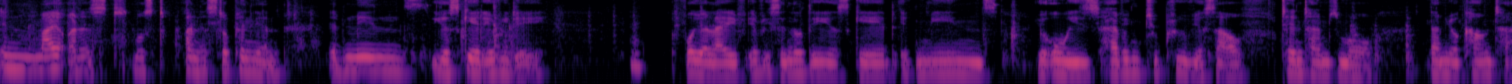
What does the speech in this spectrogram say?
in my honest, most honest opinion, it means you're scared every day for your life. Every single day you're scared. It means you're always having to prove yourself ten times more than your counter.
